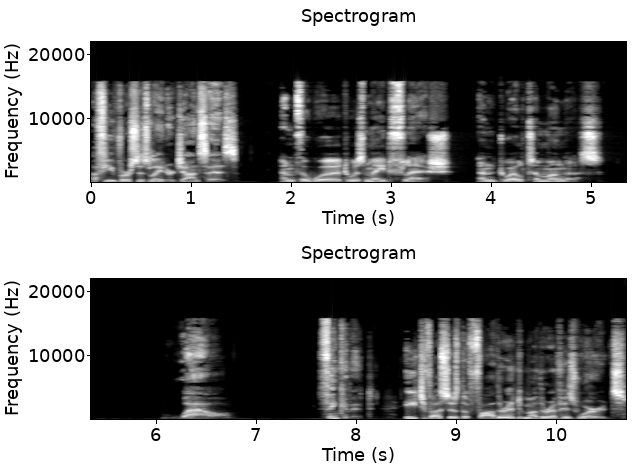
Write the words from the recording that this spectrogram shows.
A few verses later, John says, And the Word was made flesh and dwelt among us. Wow. Think of it. Each of us is the father and mother of his words.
